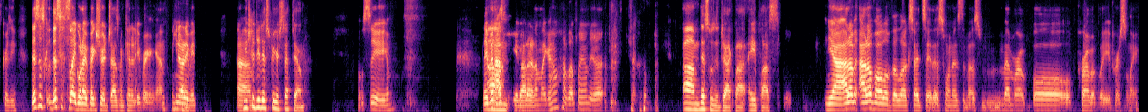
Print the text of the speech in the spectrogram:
It's crazy. This is this is like what I pictured Jasmine Kennedy bringing in. You know right. what I mean? Um, you should do this for your step down. We'll see. They've been um, asking me about it, and I'm like, I don't have that planned yet. um, this was a jackpot, A plus. Yeah, out of out of all of the looks, I'd say this one is the most memorable, probably personally.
